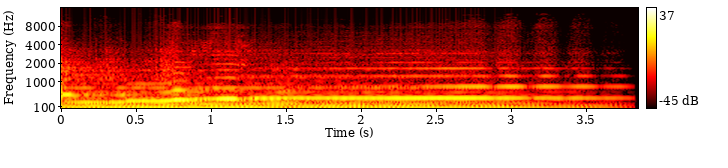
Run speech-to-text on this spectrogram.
Woo!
